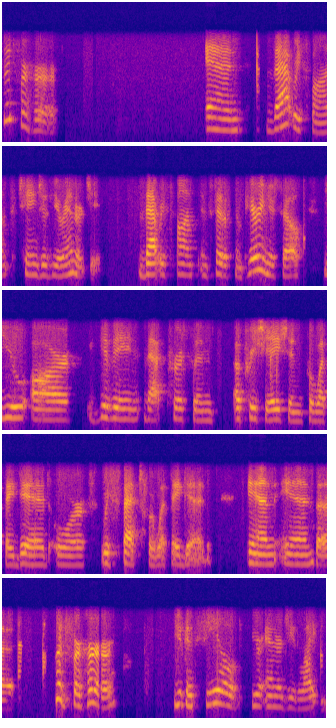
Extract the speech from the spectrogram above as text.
good for her. And that response changes your energy. That response, instead of comparing yourself, you are giving that person appreciation for what they did or respect for what they did. And and the good for her, you can feel your energy lightens.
